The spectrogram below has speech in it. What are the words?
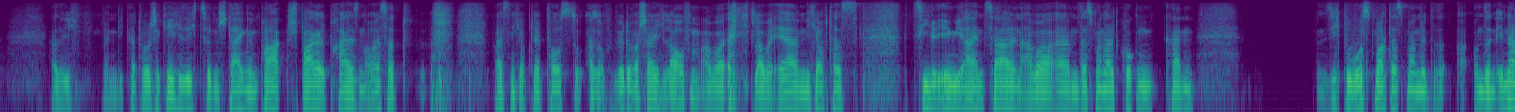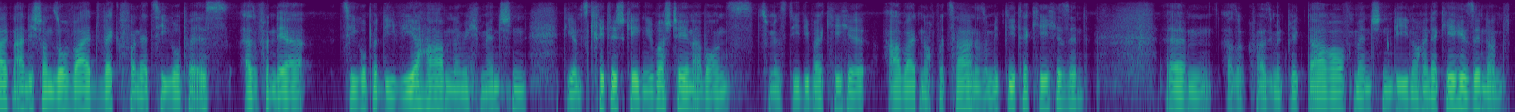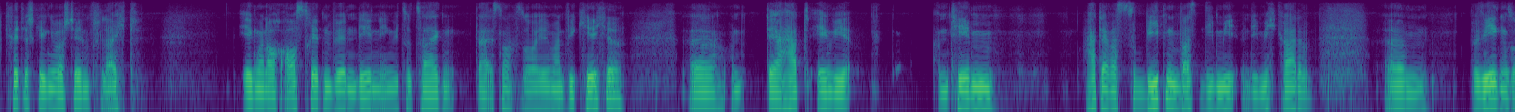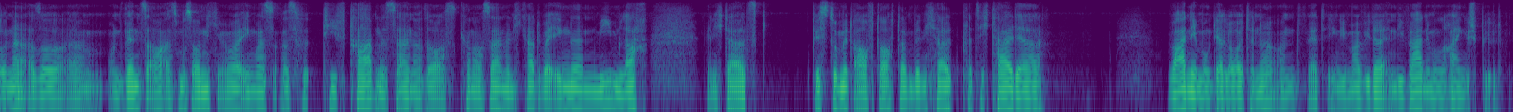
also ich, wenn die katholische Kirche sich zu den steigenden Par Spargelpreisen äußert, weiß nicht, ob der Post, also würde wahrscheinlich laufen, aber ich glaube eher nicht auf das Ziel irgendwie einzahlen, aber ähm, dass man halt gucken kann, sich bewusst macht, dass man mit unseren Inhalten eigentlich schon so weit weg von der Zielgruppe ist, also von der Zielgruppe, die wir haben, nämlich Menschen, die uns kritisch gegenüberstehen, aber uns, zumindest die, die bei Kirche arbeiten, auch bezahlen, also Mitglied der Kirche sind. Ähm, also quasi mit Blick darauf, Menschen, die noch in der Kirche sind und kritisch gegenüberstehen, vielleicht irgendwann auch austreten würden, denen irgendwie zu zeigen, da ist noch so jemand wie Kirche äh, und der hat irgendwie an Themen, hat er was zu bieten, was die, die mich gerade ähm, bewegen, so, ne? Also, ähm, und wenn es auch, es muss auch nicht immer irgendwas was tief Trabendes sein. Also es kann auch sein, wenn ich gerade über irgendeinen Meme lache, wenn ich da als bist du mit auftaucht, dann bin ich halt plötzlich Teil der Wahrnehmung der Leute, ne? Und werde irgendwie mal wieder in die Wahrnehmung reingespült.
